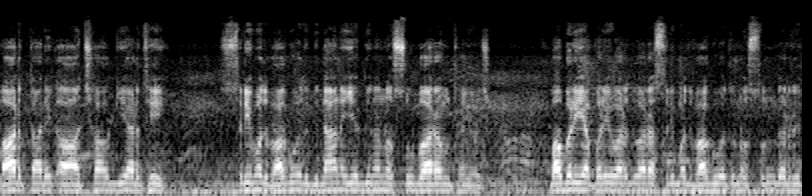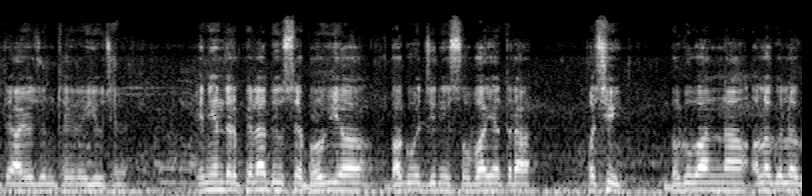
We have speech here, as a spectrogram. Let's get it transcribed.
બાર તારીખ છ અગિયારથી શ્રીમદ ભાગવત જ્ઞાન યજ્ઞનો શુભારંભ થયો છે. બાબરિયા પરિવાર દ્વારા શ્રીમદ ભાગવતનું સુંદર રીતે આયોજન થઈ રહ્યું છે. એની અંદર પહેલા દિવસે ભવ્ય ભાગવતજીની શોભાયાત્રા, પછી ભગવાનના અલગ અલગ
